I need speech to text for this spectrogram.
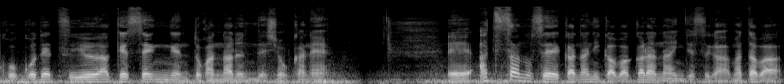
ここで梅雨明け宣言とかになるんでしょうかね。えー暑さのせいか何かわからないんですが、または、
